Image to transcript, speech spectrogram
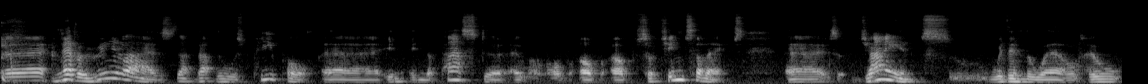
Uh, never realised that, that there was people uh, in in the past uh, of, of, of such intellect, uh, giants within the world who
